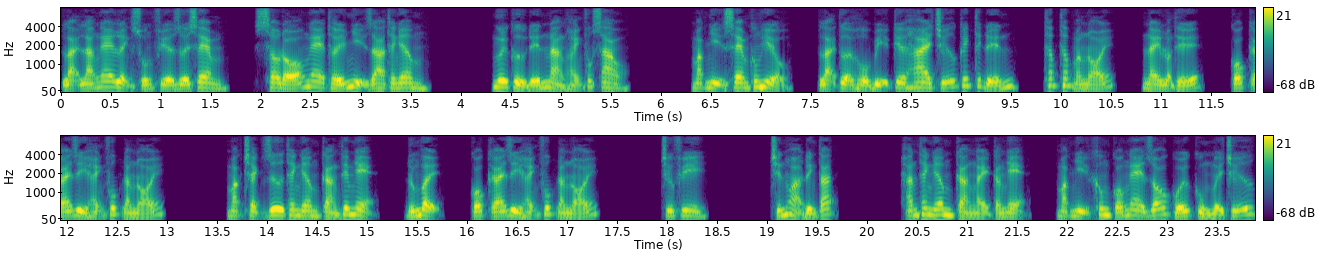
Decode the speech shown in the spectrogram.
lại là nghe lệnh xuống phía dưới xem, sau đó nghe thấy nhị ra thanh âm. Ngươi cử đến nàng hạnh phúc sao? Mặc nhị xem không hiểu, lại tựa hồ bị kia hai chữ kích thích đến, thấp thấp mắng nói, này loạn thế, có cái gì hạnh phúc đang nói. Mặc trạch dư thanh âm càng thêm nhẹ, đúng vậy, có cái gì hạnh phúc đang nói. Trừ phi, chiến hỏa đình tắt. Hắn thanh âm càng ngày càng nhẹ, mặc nhị không có nghe rõ cuối cùng mấy chữ,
